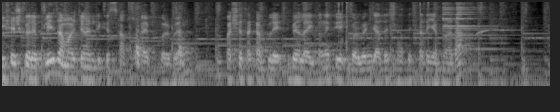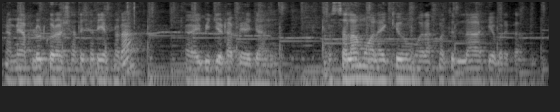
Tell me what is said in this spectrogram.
বিশেষ করে প্লিজ আমার চ্যানেলটিকে সাবস্ক্রাইব করবেন। পাশে থাকা বেল আইকনে ক্লিক করবেন, যাতে সাথে সাথেই আপনারা আমি আপলোড করার সাথে সাথেই আপনারা এই ভিডিওটা পেয়ে যান। আসসালামু আলাইকুম ওরহমতুল্লাহ বারকাতুহ।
